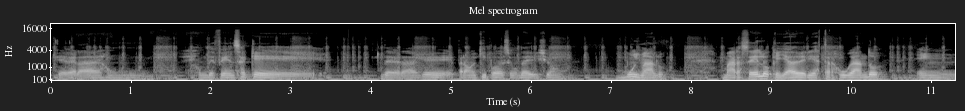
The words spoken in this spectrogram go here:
que de verdad es un, es un defensa que de verdad que es para un equipo de segunda división muy malo. Marcelo, que ya debería estar jugando en,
